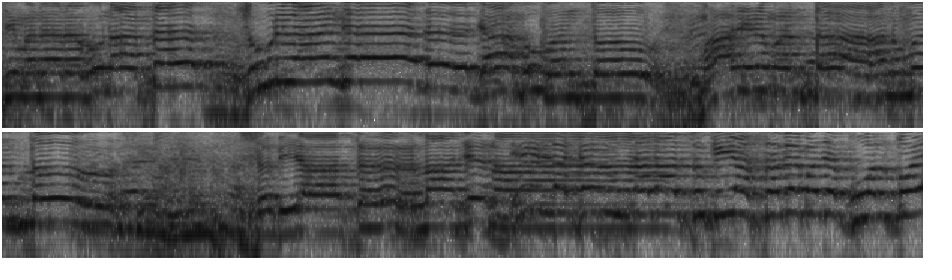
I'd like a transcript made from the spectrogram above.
मारिन लक्ष्मण रघुनाथ सुग्रीवांगद जांबुवंत मारिन म्हणता हनुमंत सबियात लाजना हे लखन सदा सुखी या सभेमध्ये बोलतोय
